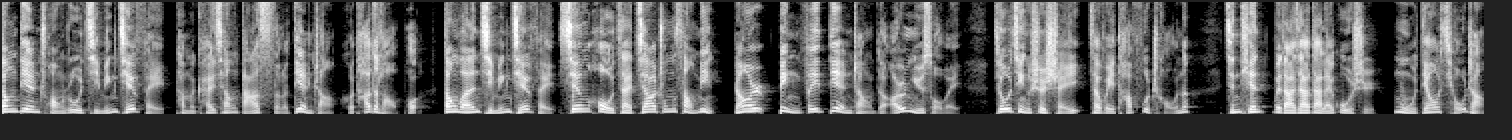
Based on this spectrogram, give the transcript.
商店闯入几名劫匪，他们开枪打死了店长和他的老婆。当晚，几名劫匪先后在家中丧命。然而，并非店长的儿女所为，究竟是谁在为他复仇呢？今天为大家带来故事：木雕酋长。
